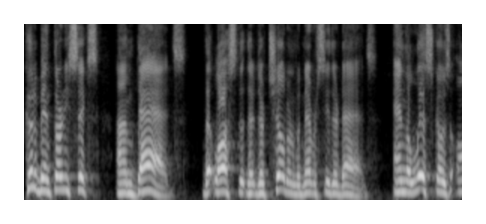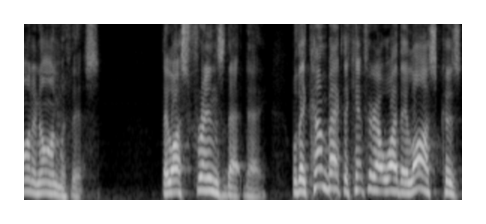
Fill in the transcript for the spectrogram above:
Could have been 36 um, dads that lost the, their children would never see their dads. And the list goes on and on with this. They lost friends that day. Well, they come back, they can't figure out why they lost because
